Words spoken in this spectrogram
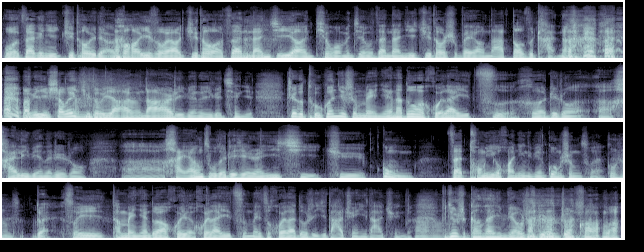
我再给你剧透一点，不好意思，我要剧透啊，在南极啊，你听我们节目，在南极剧透是被要拿刀子砍的。我给你稍微剧透一下《阿凡达二》里边的一个情节。这个图坤就是每年他都会回来一次，和这种呃海里边的这种呃海洋族的这些人一起去共在同一个环境里边共生存。共生存对，所以他每年都要回来回来一次，每次回来都是一大群一大群的，啊不，就是刚才你描述这种状况吗？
